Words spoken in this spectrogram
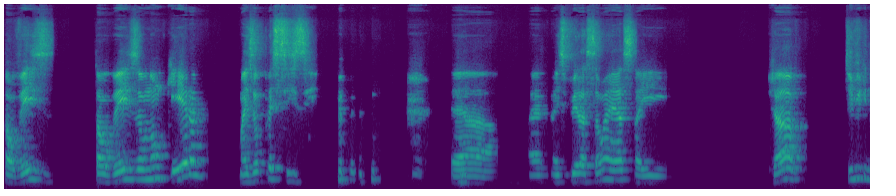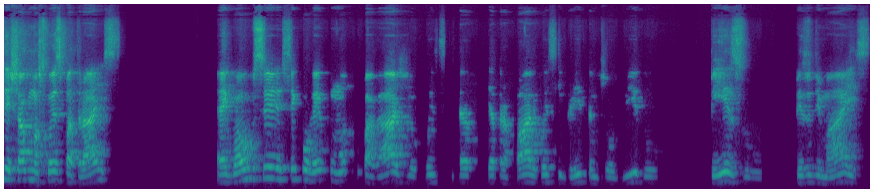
talvez, talvez eu não queira, mas eu precise. é, a, a, inspiração é essa. E já tive que deixar algumas coisas para trás. É igual você, você correr com um monte de bagagem, ou coisas que atrapalham, coisas que gritam no seu ouvido, peso, peso demais.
